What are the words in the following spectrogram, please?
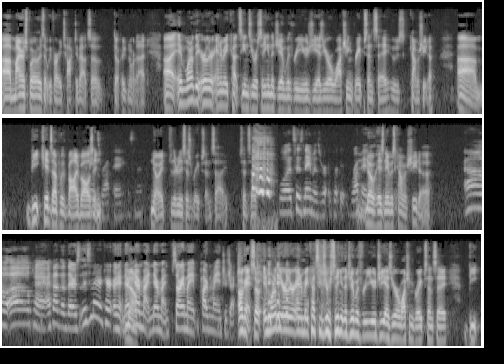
Uh, minor spoilers that we've already talked about, so don't ignore that. Uh, in one of the earlier anime cutscenes, you were sitting in the gym with Ryuji as you were watching Rape Sensei, who's Kamoshida, um, beat kids up with volleyballs. And Rape, isn't it? no, it literally says Rape Sensei. Sensei. Well, it's his name is R- R- Rape. no, his name is Kamoshida. Oh, oh, okay. I thought that there's isn't there a character? Okay, never, No. never mind. Never mind. Sorry, my pardon my interjection. Okay, so in one of the earlier anime cutscenes, you were sitting in the gym with Ryuji as you were watching Grape Sensei beat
